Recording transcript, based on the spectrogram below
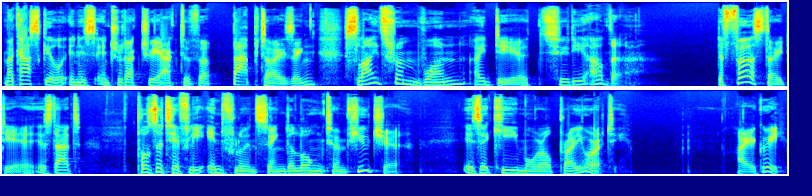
MacAskill, in his introductory act of uh, baptizing, slides from one idea to the other. The first idea is that positively influencing the long term future is a key moral priority. I agree.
